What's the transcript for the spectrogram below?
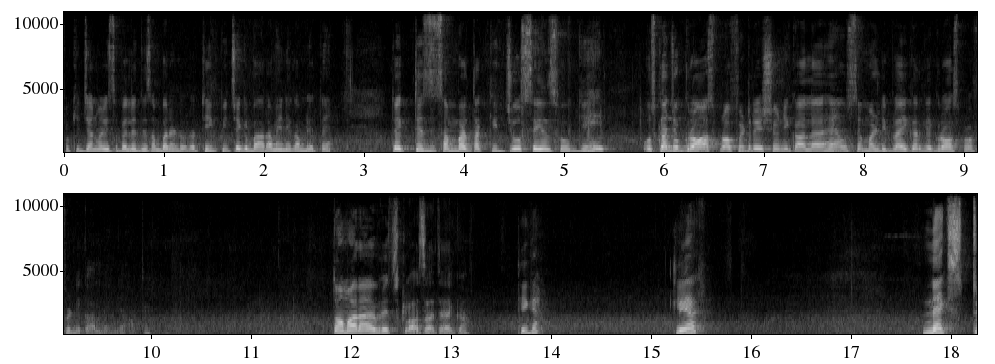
क्योंकि जनवरी से पहले दिसंबर एंड होगा ठीक पीछे के बारह महीने का हम लेते हैं। तो इकतीस दिसंबर तक की जो सेल्स होगी, उसका जो ग्रॉस प्रॉफिट रेशियो निकाला है, उससे मल्टीप्लाई करके ग्रॉस प्रॉफिट निकाल लेंगे यहाँ पे। तो हमारा एवरेज क्लॉज आ जाएगा। ठीक है? क्लियर नेक्स्ट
